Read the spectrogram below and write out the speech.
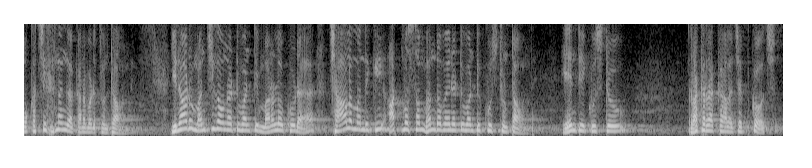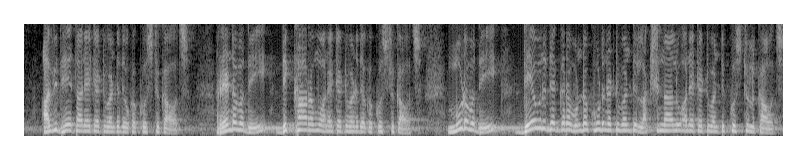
ఒక చిహ్నంగా కనబడుతుంటా ఉంది. ఈనాడు మంచిగా ఉన్నటువంటి మనలో కూడా చాలామందికి ఆత్మ సంబంధమైనటువంటి కుష్టు ఉంటా ఉంది. ఏంటి కుష్టు? రకరకాల చెప్పుకోవచ్చు. అవిధేయత అనేటటువంటిది ఒక కుష్టు కావచ్చు. రెండవది ధిక్కారము అనేటటువంటిది ఒక కుష్టు కావచ్చు. మూడవది దేవుని దగ్గర ఉండకూడనటువంటి లక్షణాలు అనేటటువంటి కుష్టులు కావచ్చు.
